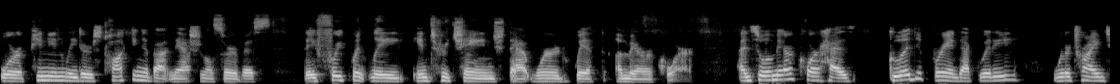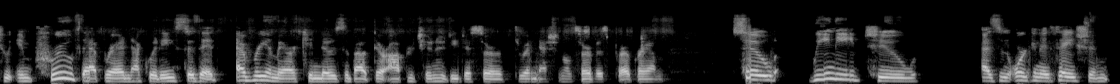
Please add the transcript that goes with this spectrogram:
or opinion leaders talking about national service, they frequently interchange that word with AmeriCorps. And so AmeriCorps has good brand equity. We're trying to improve that brand equity so that every American knows about their opportunity to serve through a national service program. So we need to, as an organization,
